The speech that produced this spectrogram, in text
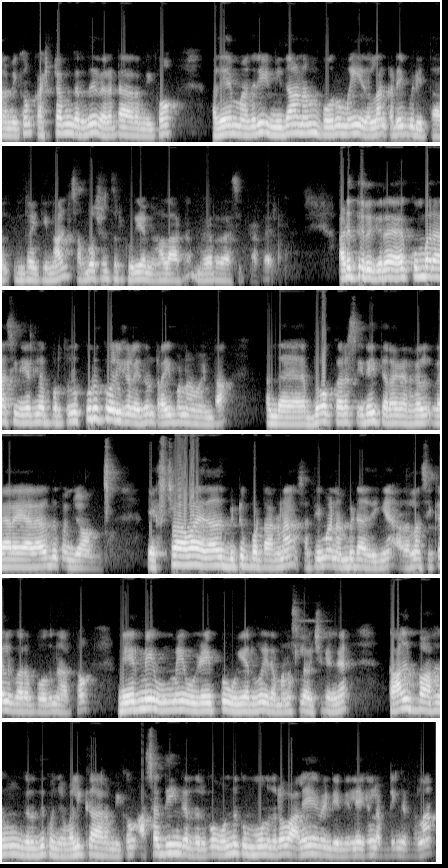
ஆரம்பிக்கும். கஷ்டம்ங்கிறது விரட்ட ஆரம்பிக்கும். அதே மாதிரி நிதானம் பொறுமை இதெல்லாம் கடைபிடித்தால் இன்றைக்கு நாள் சந்தோஷத்திற்குரிய நாளாக மகர ராசிக்காக இருக்கும். அடுத்து இருக்கிற கும்பராசி நேர்களை பொறுத்தவரை குறுக்கோலிகள் எதுவும் ட்ரை பண்ண வேண்டாம். அந்த புரோக்கர்ஸ் இடைத்தரகர்கள் வேற யாராவது கொஞ்சம் எக்ஸ்ட்ராவா ஏதாவது விட்டு போட்டாங்கன்னா சத்தியமா நம்பிடாதீங்க. அதெல்லாம் சிக்கலுக்கு வரப்போகுதுன்னு அர்த்தம். நேர்மை உண்மை உழைப்பு உயர்வு இதை மனசுல வச்சுக்கோங்க. கால் பாகங்கிறது கொஞ்சம் வலிக்க ஆரம்பிக்கும். அசதிங்கிறது இருக்கும். ஒண்ணுக்கு மூணு தடவை அலைய வேண்டிய நிலைகள் அப்படிங்கிறதெல்லாம்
